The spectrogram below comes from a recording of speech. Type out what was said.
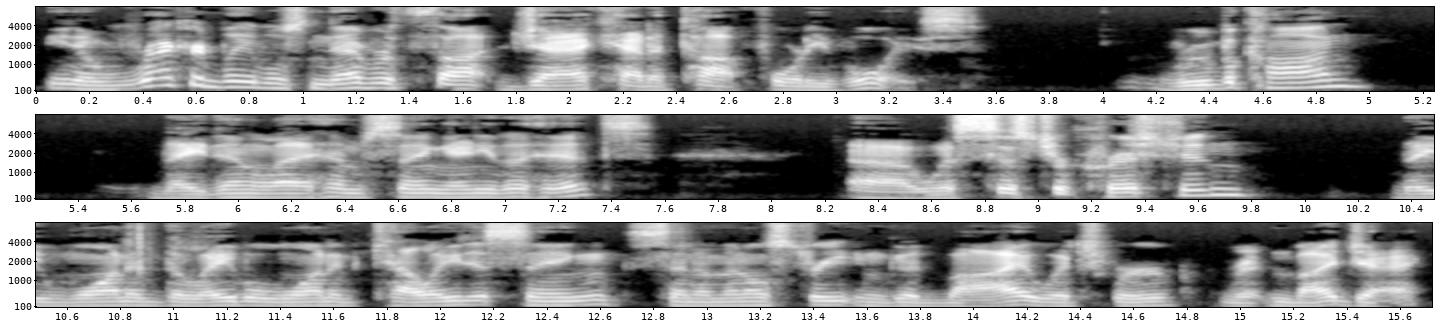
you know, record labels never thought Jack had a top 40 voice. Rubicon, they didn't let him sing any of the hits. Uh, with Sister Christian, they wanted, the label wanted Kelly to sing Sentimental Street and Goodbye, which were written by Jack.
